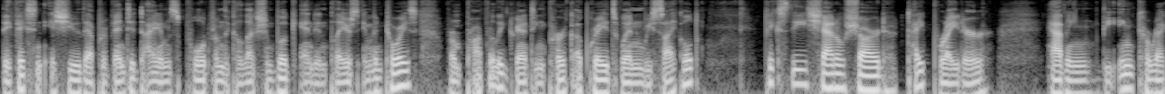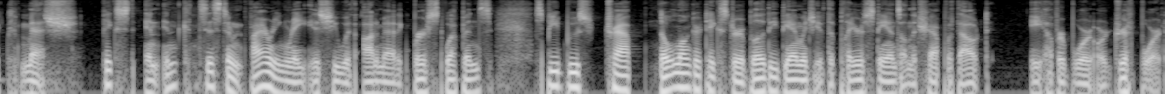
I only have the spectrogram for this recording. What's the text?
They fix an issue that prevented items pulled from the collection book and in players' inventories from properly granting perk upgrades when recycled. Fix the Shadow Shard typewriter having the incorrect mesh. Fixed an inconsistent firing rate issue with automatic burst weapons. Speed boost trap no longer takes durability damage if the player stands on the trap without a hoverboard or driftboard.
